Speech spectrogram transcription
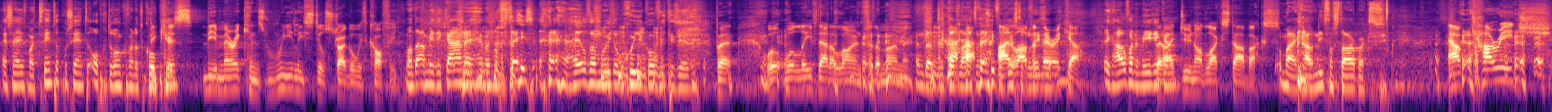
En ze heeft maar 20% opgedronken van dat kopje. because the Americans really still struggle with coffee. Want de Amerikanen hebben nog steeds heel veel moeite om goede koffie te zetten. But we'll, we'll leave that alone for the moment. En dat, dat laten we even I love liggen. America, Ik hou van but Amerika, I do not like Starbucks. maar ik hou niet van Starbucks. Our courage.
